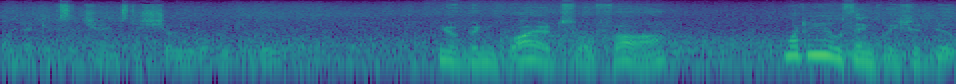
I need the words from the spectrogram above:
Why not give us a chance to show you what we can do? You've been quiet so far. What do you think we should do?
